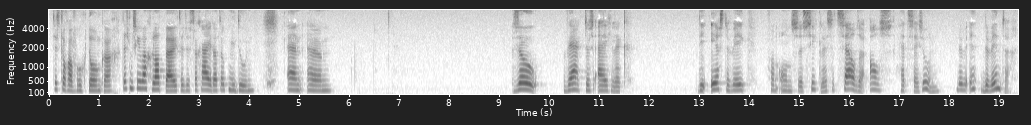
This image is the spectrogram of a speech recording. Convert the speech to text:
Het is toch al vroeg donker. Het is misschien wel glad buiten, dus dan ga je dat ook niet doen. En um, zo werkt dus eigenlijk die eerste week van onze cyclus hetzelfde als het seizoen, de, de winter.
